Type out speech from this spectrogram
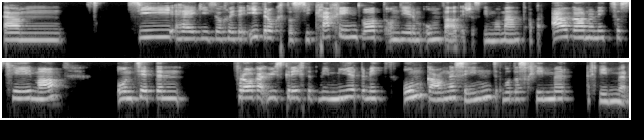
ähm, sie habe so ein bisschen den Eindruck, dass sie kein Kind will und in ihrem Umfeld ist es im Moment aber auch gar noch nicht so das Thema. Und sie hat dann die Frage an uns gerichtet, wie wir damit umgegangen sind, wo das Kimmer, Kimmer,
